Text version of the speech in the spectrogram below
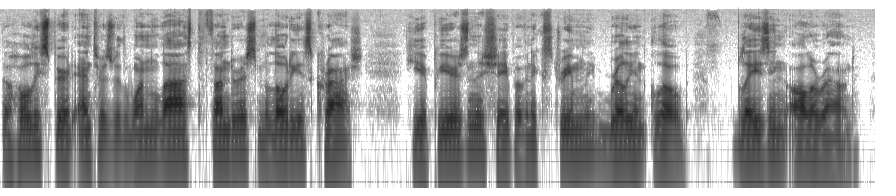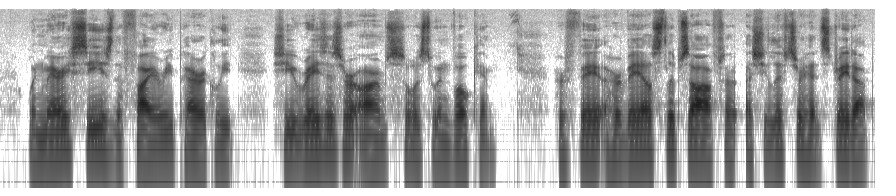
the Holy Spirit enters with one last thunderous, melodious crash. He appears in the shape of an extremely brilliant globe, blazing all around. When Mary sees the fiery paraclete, she raises her arms so as to invoke him. Her, her veil slips off as she lifts her head straight up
